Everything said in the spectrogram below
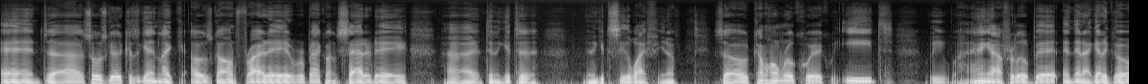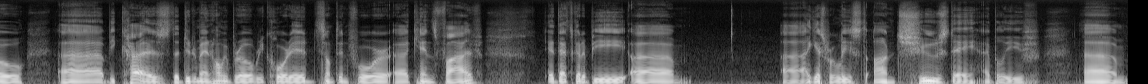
And uh, so it was good because again, like I was gone Friday. We're back on Saturday. Uh, didn't get to didn't get to see the wife, you know. So come home real quick. We eat. We hang out for a little bit, and then I got to go uh, because the Duderman Homie Bro recorded something for uh, KENS Five. It, that's going to be, um, uh, I guess, released on Tuesday, I believe, um,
